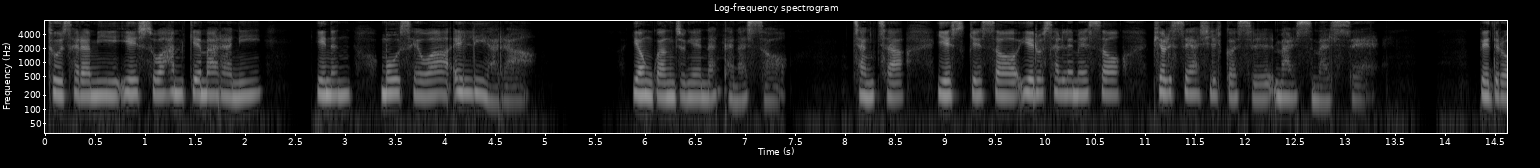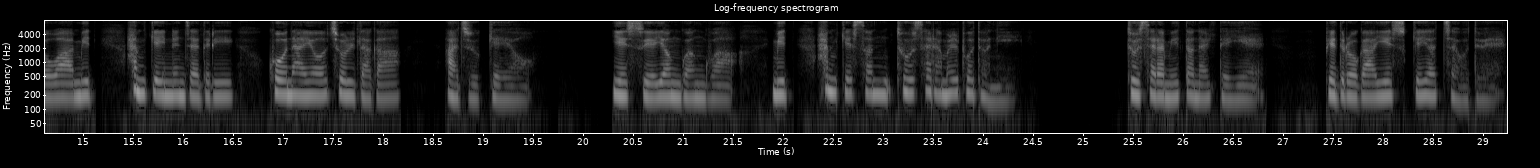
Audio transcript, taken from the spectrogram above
두 사람이 예수와 함께 말하니 이는 모세와 엘리야라. 영광 중에 나타나서 장차 예수께서 예루살렘에서 별세하실 것을 말씀할세. 베드로와 및 함께 있는 자들이 고나여 졸다가 아주 깨어 예수의 영광과 및 함께 선 두 사람을 보더니 두 사람이 떠날 때에 베드로가 예수께 여짜오되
